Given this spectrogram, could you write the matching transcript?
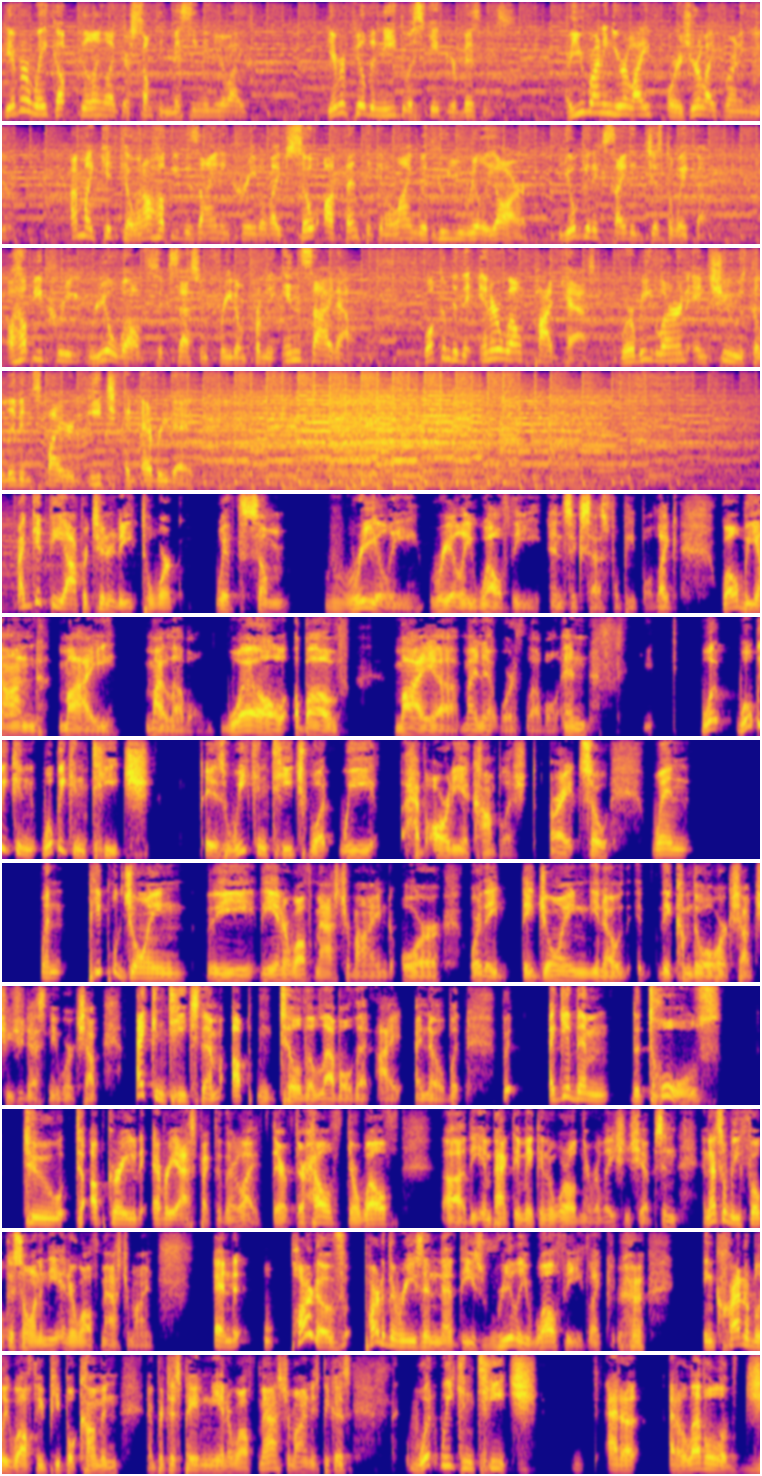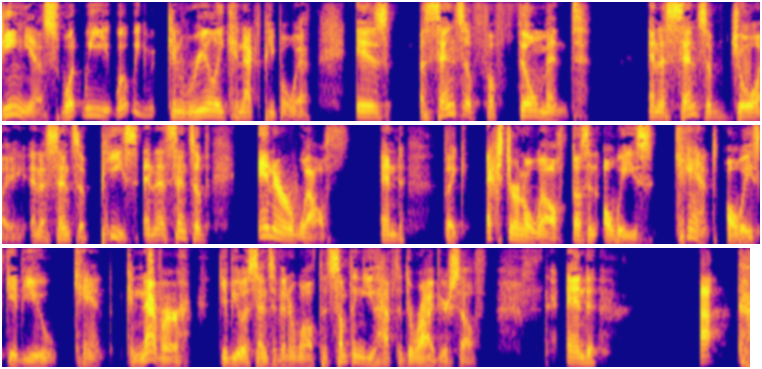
Do you ever wake up feeling like there's something missing in your life? Do you ever feel the need to escape your business? Are you running your life or is your life running you? I'm Mike Kitko and I'll help you design and create a life so authentic and aligned with who you really are that you'll get excited just to wake up. I'll help you create real wealth, success, and freedom from the inside out. Welcome to the Inner Wealth Podcast, where we learn and choose to live inspired each and every day. I get the opportunity to work with some really, really wealthy and successful people, like well beyond my, my level, well above my, uh, my net worth level. And what, what we can, what we can teach is we can teach what we have already accomplished. All right. So when, when people join the the inner wealth mastermind or or they they join you know they come to a workshop choose your destiny workshop. I can teach them up until the level that i i know but but i give them the tools to to upgrade every aspect of their life their their health their wealth uh, the impact they make in the world and their relationships. And and that's what we focus on in the inner wealth mastermind. And part of part of the reason that these really wealthy like incredibly wealthy people come and, and participate in the inner wealth mastermind is because what we can teach at a at a level of genius, what we what we can really connect people with is a sense of fulfillment and a sense of joy and a sense of peace and a sense of inner wealth. And like external wealth doesn't always can't always give you can't can never give you a sense of inner wealth. It's something you have to derive yourself. And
